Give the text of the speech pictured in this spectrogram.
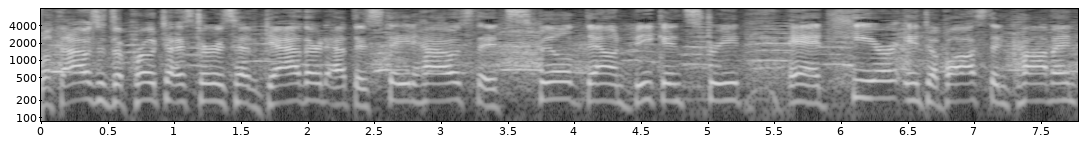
Well, thousands of protesters have gathered at the State House. It's spilled down Beacon Street and here into Boston Common.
